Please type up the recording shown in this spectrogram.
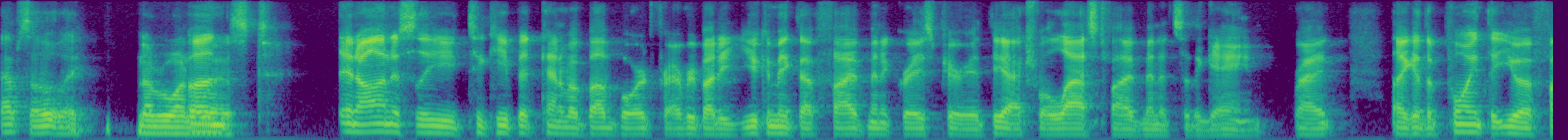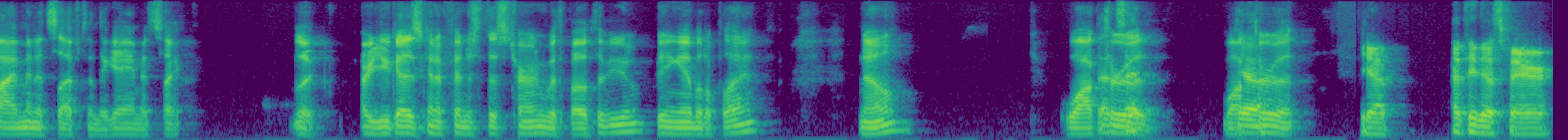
absolutely number one um, list. And honestly, to keep it kind of above board for everybody, you can make that five minute grace period the actual last five minutes of the game, right? Like at the point that you have five minutes left in the game, it's like, look, are you guys going to finish this turn with both of you being able to play? No. Walk that's through it. it. Walk yeah. through it. Yep. I think that's fair.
